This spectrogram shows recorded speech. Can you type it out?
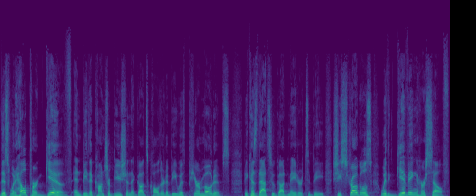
This would help her give and be the contribution that God's called her to be with pure motives, because that's who God made her to be. She struggles with giving herself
